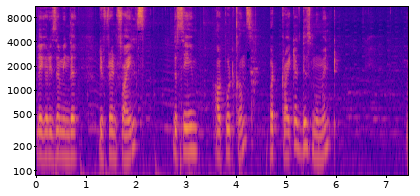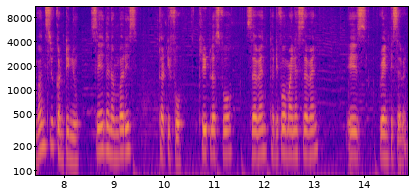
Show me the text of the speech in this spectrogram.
plagiarism in the different files. The same output comes. But right at this moment, once you continue, say the number is 34 3 plus 4 7 34 minus 7 is 27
